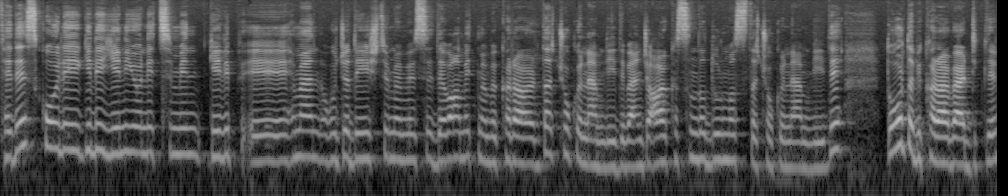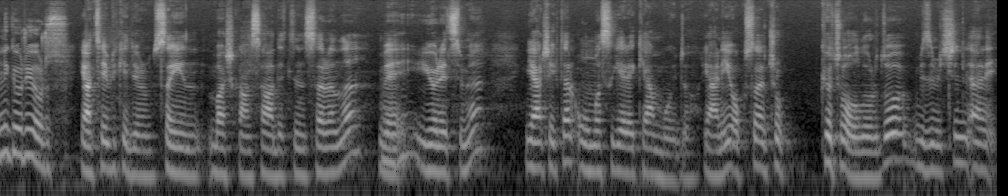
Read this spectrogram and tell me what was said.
Tedesco ile ilgili yeni yönetimin gelip e, hemen hoca değiştirmemesi, devam etmeme kararı da çok önemliydi bence. Arkasında durması da çok önemliydi. Doğru da bir karar verdiklerini görüyoruz. Ya tebrik ediyorum Sayın Başkan Saadettin Saran'ı ve yönetimi. Gerçekten olması gereken buydu. Yani yoksa çok kötü olurdu. Bizim için yani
